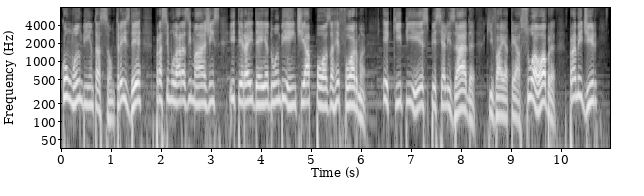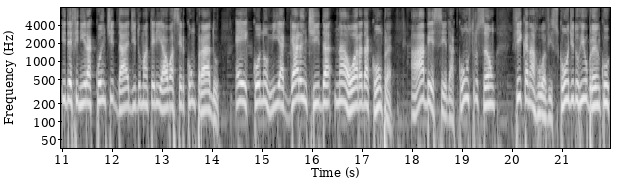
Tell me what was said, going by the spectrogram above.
com ambientação 3D para simular as imagens e ter a ideia do ambiente após a reforma. Equipe especializada que vai até a sua obra para medir e definir a quantidade do material a ser comprado. É economia garantida na hora da compra. A ABC da Construção fica na rua Visconde do Rio Branco,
